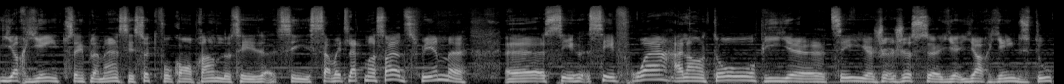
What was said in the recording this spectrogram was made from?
n'y a rien tout simplement, c'est ça qu'il faut comprendre. ça va être l'atmosphère du film, euh, c'est, froid alentour, puis euh, juste, il n'y a, rien du tout.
